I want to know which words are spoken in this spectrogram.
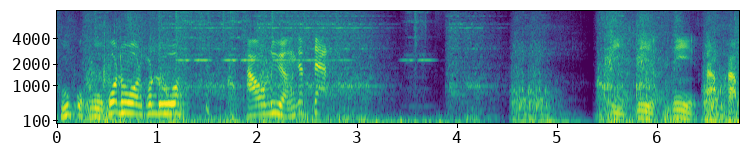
ทุบโอ้โหโคตรโหดคนดู เอาเหลืองจัดจัดนี่นี่นี่ตับครับ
